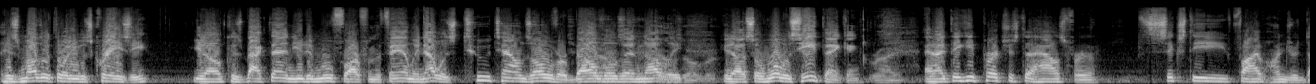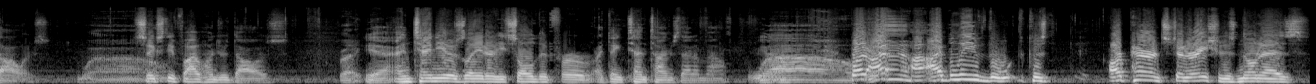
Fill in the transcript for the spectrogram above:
his mother thought he was crazy, you know, because back then you didn't move far from the family. And that was two towns over, Belleville, towns- then two Nutley. You know, so what was he thinking? Right. And I think he purchased a house for $6,500. Wow. $6,500. Right. Yeah, and ten years later, he sold it for I think ten times that amount. Wow. But Yeah. I, I I believe the because our parents' generation is known as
